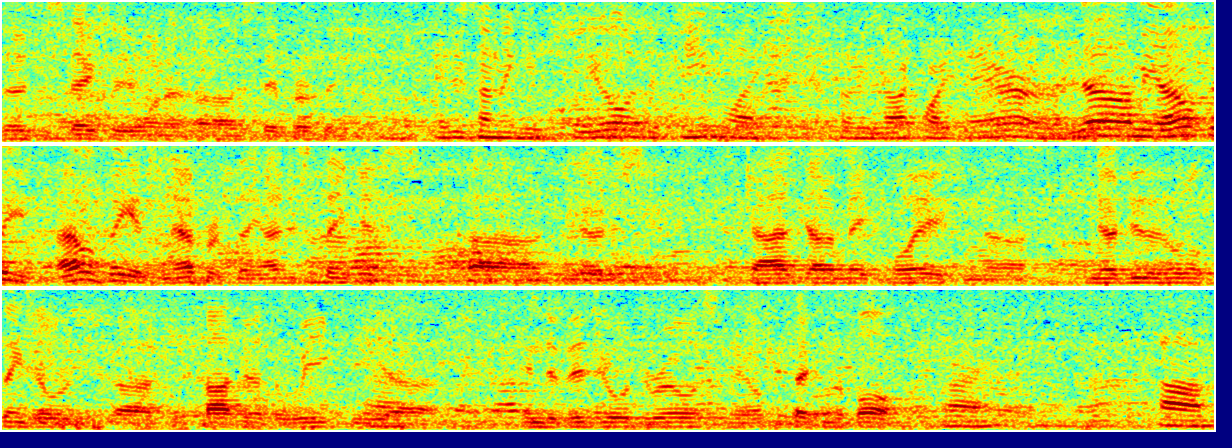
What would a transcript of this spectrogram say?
those mistakes if you want to uh, stay perfect. Is it something you feel as a team like so you're not quite there? Or? No, I mean, I don't think I don't think it's an effort thing. I just think it's uh, you know just guys got to make plays and uh, you know do the little things that were uh, taught throughout the week, the uh, individual drills, you know, protecting the ball. Right. Um,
